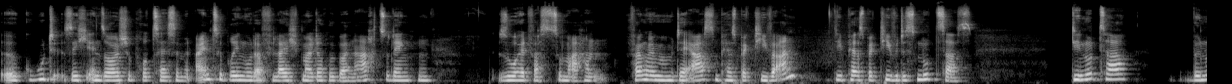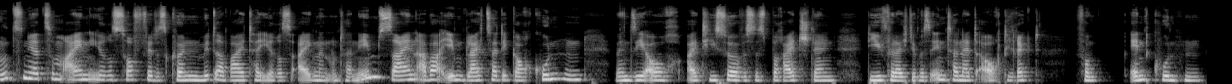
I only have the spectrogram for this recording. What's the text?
äh, gut, sich in solche Prozesse mit einzubringen oder vielleicht mal darüber nachzudenken, so etwas zu machen. Fangen wir mal mit der ersten Perspektive an, die Perspektive des Nutzers. Die Nutzer benutzen ja zum einen ihre Software, das können Mitarbeiter ihres eigenen Unternehmens sein, aber eben gleichzeitig auch Kunden, wenn sie auch IT-Services bereitstellen, die vielleicht übers Internet auch direkt vom Endkunden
